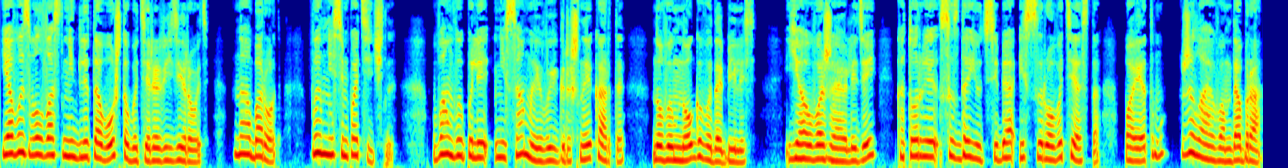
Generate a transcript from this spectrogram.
Я вызвал вас не для того, чтобы терроризировать. Наоборот, вы мне симпатичны. Вам выпали не самые выигрышные карты, но вы многого добились. Я уважаю людей, которые создают себя из сырого теста, поэтому желаю вам добра.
